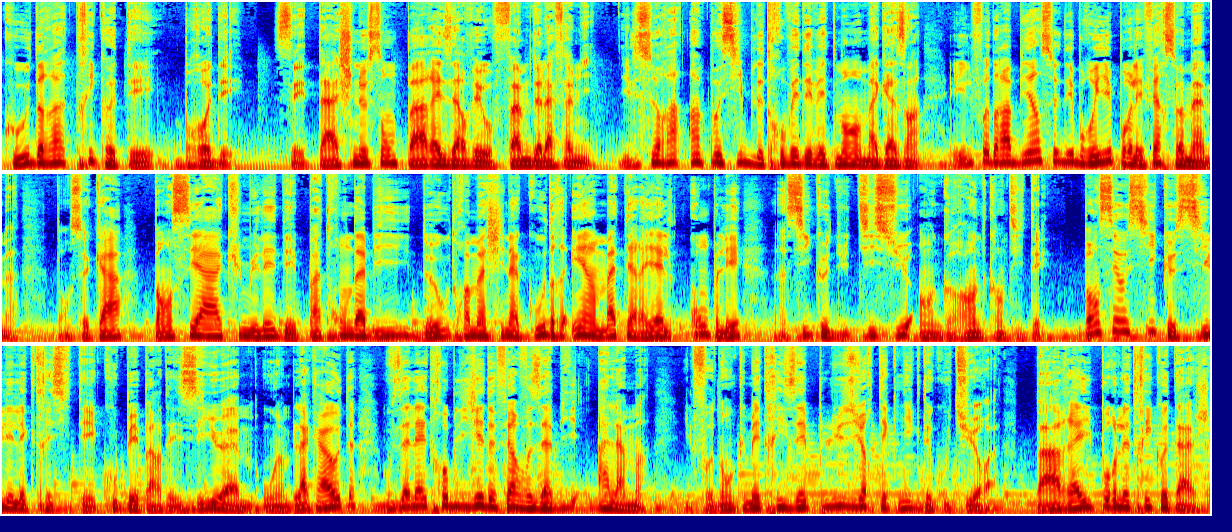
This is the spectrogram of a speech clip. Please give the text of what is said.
Coudre, tricoter, broder. Ces tâches ne sont pas réservées aux femmes de la famille. Il sera impossible de trouver des vêtements en magasin et il faudra bien se débrouiller pour les faire soi-même. Dans ce cas, pensez à accumuler des patrons d'habits, deux ou trois machines à coudre et un matériel complet ainsi que du tissu en grande quantité. Pensez aussi que si l'électricité est coupée par des IEM ou un blackout, vous allez être obligé de faire vos habits à la main. Il faut donc maîtriser plusieurs techniques de couture. Pareil pour le tricotage.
